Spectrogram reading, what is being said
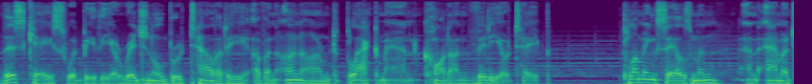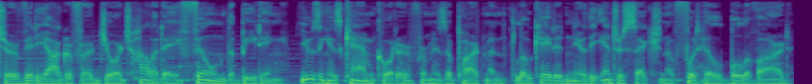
This case would be the original brutality of an unarmed black man caught on videotape. Plumbing salesman and amateur videographer George Holliday filmed the beating using his camcorder from his apartment located near the intersection of Foothill Boulevard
